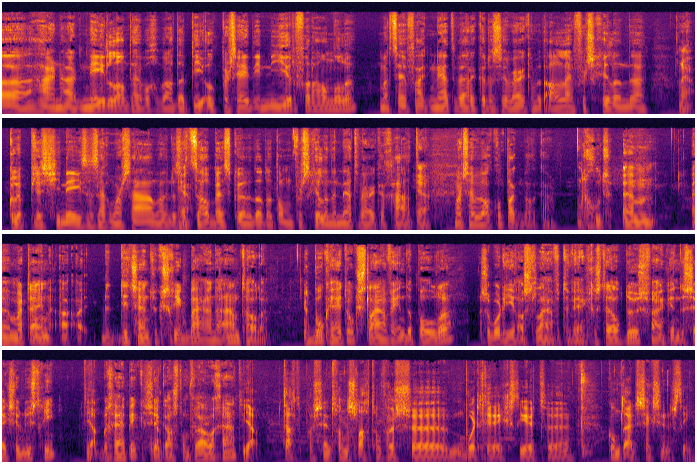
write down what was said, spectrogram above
haar naar Nederland hebben gebracht... dat die ook per se die nier verhandelen. Maar het zijn vaak netwerken, dus ze werken met allerlei verschillende ja. clubjes Chinezen zeg maar, samen. Dus Ja. het zou best kunnen dat het om verschillende netwerken gaat. Ja. Maar ze hebben wel contact met elkaar. Goed. Um, uh, Martijn, uh, dit zijn natuurlijk schrikbarende aantallen. Het boek heet ook Slaven in de polder. Ze worden hier als slaven te werk gesteld, dus vaak in de seksindustrie. Ja. Begrijp ik, zeker als het om vrouwen gaat. Ja, 80% van de slachtoffers uh, wordt geregistreerd, uh, komt uit de seksindustrie.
